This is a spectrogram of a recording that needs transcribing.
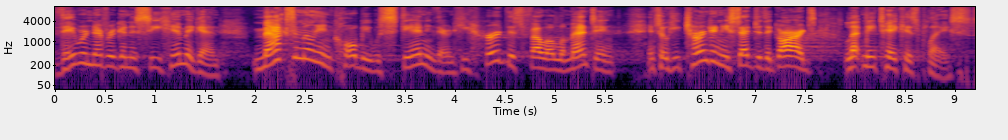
They were never going to see him again. Maximilian Kolbe was standing there and he heard this fellow lamenting. And so he turned and he said to the guards, Let me take his place.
